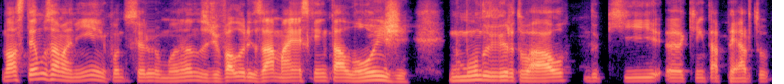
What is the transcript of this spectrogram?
nós temos a mania, enquanto seres humanos, de valorizar mais quem está longe no mundo virtual do que uh, quem está perto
